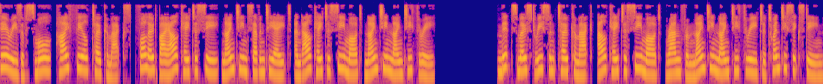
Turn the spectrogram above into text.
series of small, high-field tokamaks, followed by Alcator C 1978 and Alcator C Mod 1993. MIT's most recent tokamak, Alcator C-Mod, ran from 1993 to 2016.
